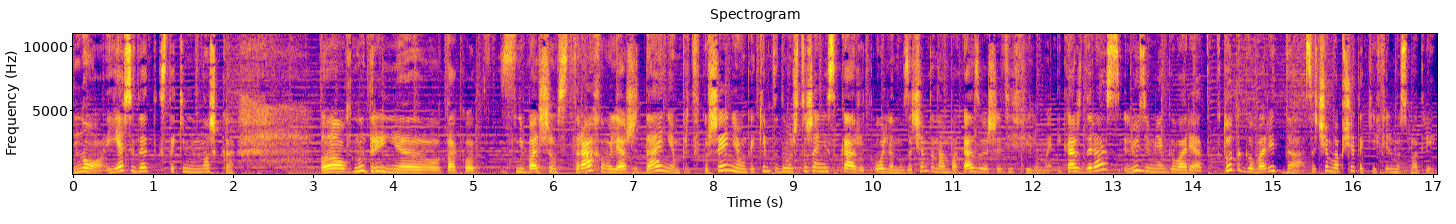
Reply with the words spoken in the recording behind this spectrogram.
Но я всегда с таким немножко э, внутренне так вот с небольшим страхом или ожиданием, предвкушением каким-то думаешь, что же они скажут? Оля, ну зачем ты нам показываешь эти фильмы? И каждый раз люди мне говорят, кто-то говорит, да, зачем вообще такие фильмы смотреть?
